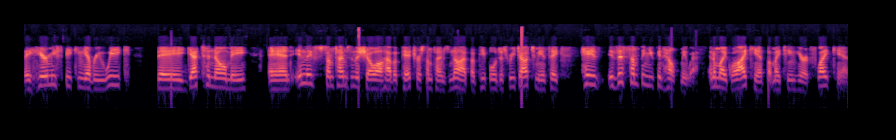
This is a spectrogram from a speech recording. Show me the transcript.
They hear me speaking every week. They get to know me, and in this, sometimes in the show, I'll have a pitch or sometimes not, but people will just reach out to me and say, Hey, is, is this something you can help me with? And I'm like, Well, I can't, but my team here at Flyte can.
